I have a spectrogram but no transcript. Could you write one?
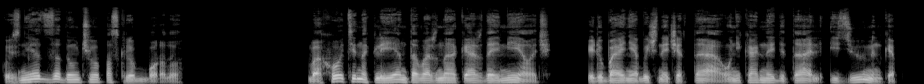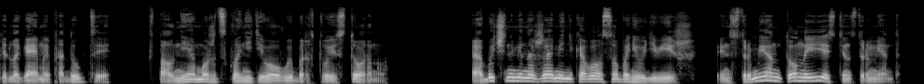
Кузнец задумчиво поскреб бороду. В охоте на клиента важна каждая мелочь, и любая необычная черта, уникальная деталь, изюминка предлагаемой продукции вполне может склонить его выбор в твою сторону. Обычными ножами никого особо не удивишь. Инструмент, он и есть инструмент.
